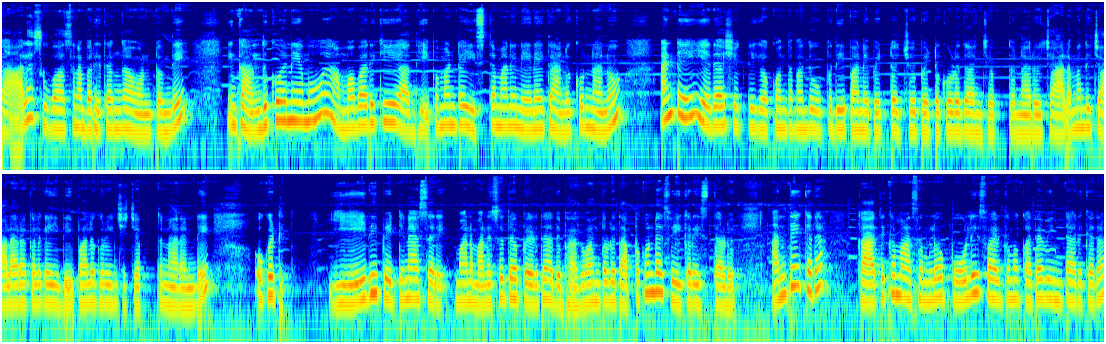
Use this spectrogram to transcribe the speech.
చాలా సువాసన భరితంగా ఉంటుంది. ఇంకా అందుకోనేమో అమ్మవారికి ఆ దీపం అంటే ఇష్టమని నేనైతే అనుకున్నాను. అంటే యథాశక్తిగా కొంతమంది ఉప్పు దీపాన్ని పెట్టొచ్చు పెట్టకూడదు అని చెప్తున్నారు. చాలామంది చాలా రకాలుగా ఈ దీపాల గురించి చెప్తున్నారండి. ఒకటి ఏది పెట్టినా సరే మన మనసుతో పెడితే అది భగవంతుడు తప్పకుండా స్వీకరిస్తాడు. అంతే కదా? కార్తీక మాసంలో పోలీస్ వర్గము కథ వింటారు కదా.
